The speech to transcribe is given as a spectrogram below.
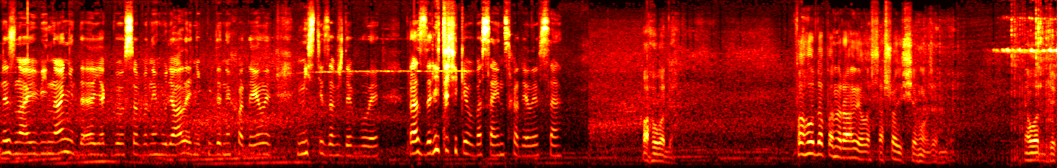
не знаю, війна ніде, якби особо не гуляли, нікуди не ходили. В місті завжди були. Раз за літо тільки в басейн сходили, все. Погода. Погода понравилась, а что еще может быть? Отдых.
